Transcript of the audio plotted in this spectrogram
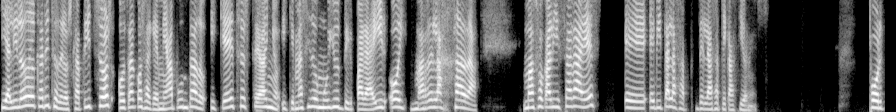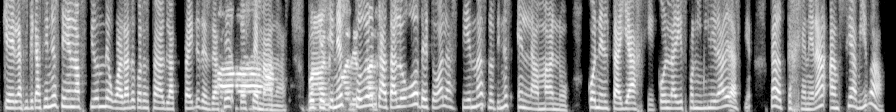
Y al hilo del que has dicho de los caprichos, otra cosa que me ha apuntado y que he hecho este año y que me ha sido muy útil para ir hoy más relajada, más focalizada, es eh, evita las, de las aplicaciones. Porque las aplicaciones tienen la opción de guardar cosas para el Black Friday desde hace dos ah, semanas. Porque tienes todo el catálogo de todas las tiendas, lo tienes en la mano, con el tallaje, con la disponibilidad de las tiendas. Claro, te genera ansia viva.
